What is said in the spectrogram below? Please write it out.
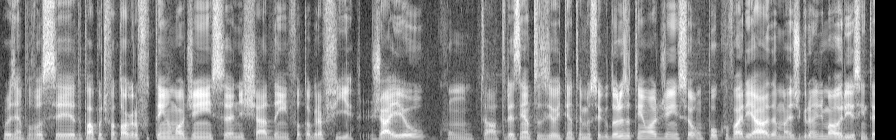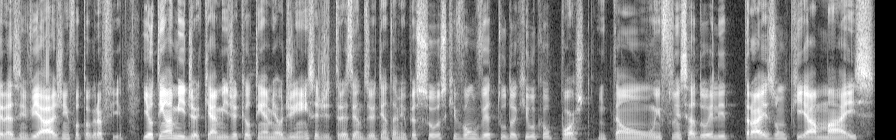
Por exemplo, você do Papo de Fotógrafo tem uma audiência nichada em fotografia. Já eu, com tá, 380 mil seguidores, eu tenho uma audiência um pouco variada, mas grande maioria se interessa em viagem e fotografia. E eu tenho a mídia, que é a mídia que eu tenho a minha audiência de 380 mil pessoas que vão ver tudo aquilo que eu posto. Então, o influenciador ele traz um que a mais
